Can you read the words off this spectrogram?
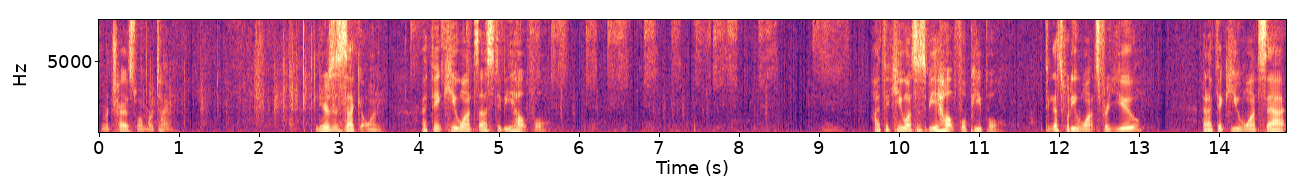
I'm gonna try this one more time. And here's the second one. I think he wants us to be helpful. I think he wants us to be helpful people. I think that's what he wants for you. And I think he wants that.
